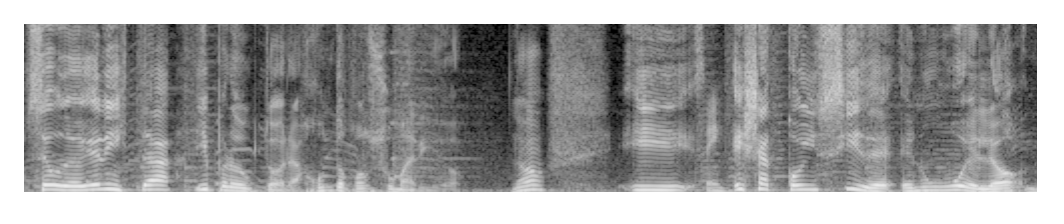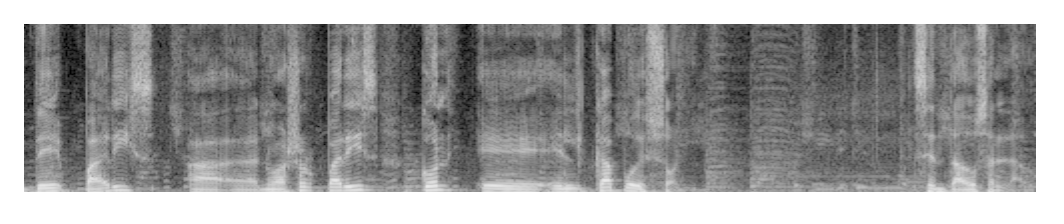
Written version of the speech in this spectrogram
pseudo guionista y productora, junto con su marido, ¿no? Y Sí. ella coincide en un vuelo de París a, a Nueva York, París, con eh, el capo de Sony, sentados al lado.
